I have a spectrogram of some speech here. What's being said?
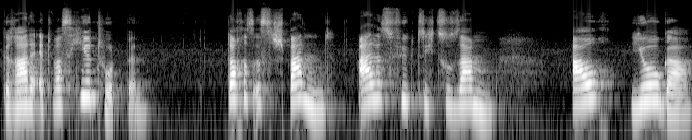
gerade etwas hirntot bin. Doch es ist spannend, alles fügt sich zusammen. Auch Yoga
